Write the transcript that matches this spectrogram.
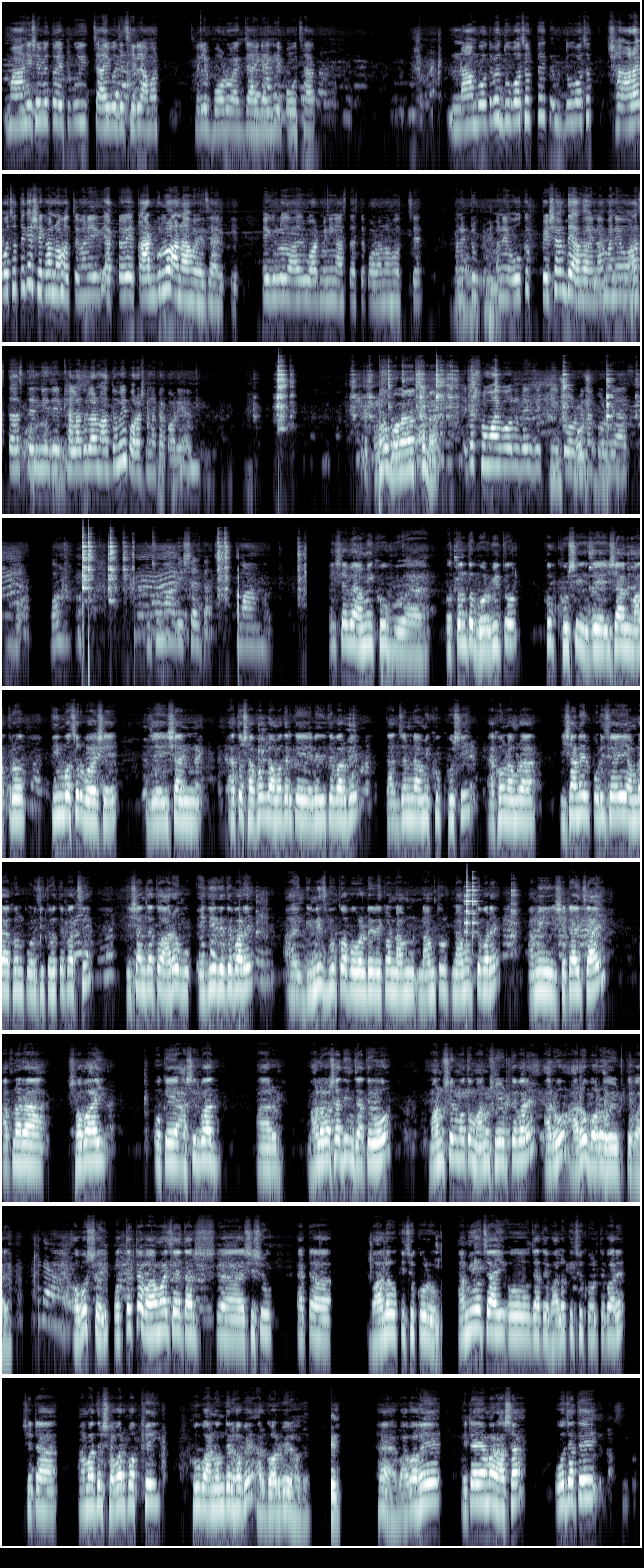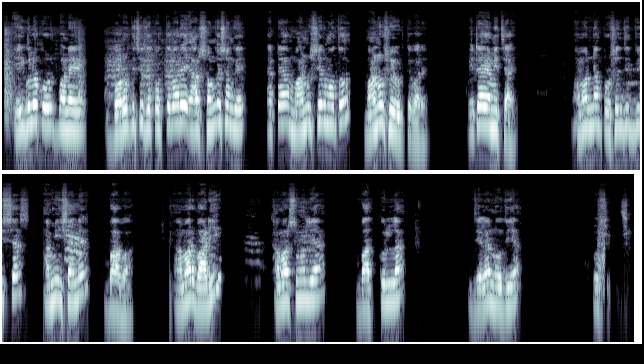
মা হিসেবে তো এটুকুই চাইব যে ছেলে আমার ছেলে বড় এক জায়গায় গিয়ে পৌঁছাক। নাম বলতে পারে দু বছর থেকে দু বছর আড়াই বছর থেকে শেখানো হচ্ছে। মানে একটা কার্ডগুলো আনা হয়েছে আর কি। এগুলো ওয়ার্ড মিনিং আস্তে আস্তে পড়ানো হচ্ছে। মানে টুক মানে ওকে প্রেশার দেওয়া হয় না। মানে ও আস্তে আস্তে নিজের খেলাধুলার মাধ্যমেই পড়াশোনাটা করে আর কি। বলা যাচ্ছে না। এটা সময় বলবে যে কি করবে না করবে আজ হিসেবে আমি খুব অত্যন্ত গর্বিত, খুব খুশি যে ঈশান মাত্র তিন বছর বয়সে যে ঈশান এত সাফল্য আমাদেরকে এনে দিতে পারবে, তার জন্য আমি খুব খুশি। এখন আমরা ঈশানের পরিচয়েই আমরা এখন পরিচিত হতে পারছি। ঈশান যাতে আরও এগিয়ে যেতে পারে, আর গিনিস বুক অফ ওয়ার্ল্ডের রেকর্ড নাম নাম নাম উঠতে পারে। আমি সেটাই চাই। আপনারা সবাই ওকে আশীর্বাদ আর ভালোবাসা দিন যাতে ও মানুষের মতো মানুষ হয়ে উঠতে পারে আর ও আরও বড় হয়ে উঠতে পারে। অবশ্যই প্রত্যেকটা বাবা মাই চায় তার শিশু একটা ভালো কিছু করুক। আমিও চাই ও যাতে ভালো কিছু করতে পারে। সেটা আমাদের সবার পক্ষেই খুব আনন্দের হবে আর গর্বের হবে। হ্যাঁ বাবা হয়ে এটাই আমার আশা। ও যাতে এইগুলো মানে বড় কিছু যে করতে পারে আর সঙ্গে সঙ্গে একটা মানুষের মতো মানুষ হয়ে উঠতে পারে। এটাই আমি চাই। আমার নাম প্রসেনজিৎ বিশ্বাস, আমি ঈশানের বাবা। আমার বাড়ি খামার শিমুলিয়া বাতকুল্লা, জেলা নদিয়া পশ্চিম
